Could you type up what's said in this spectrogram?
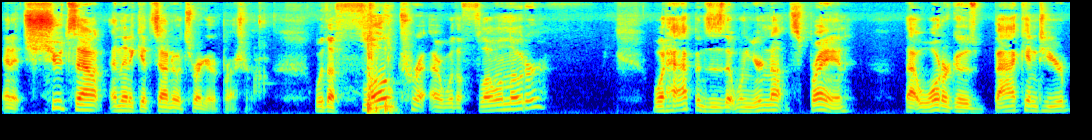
and it shoots out and then it gets down to its regular pressure. With a flow tra- with a flow unloader, what happens is that when you're not spraying, that water goes back into your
